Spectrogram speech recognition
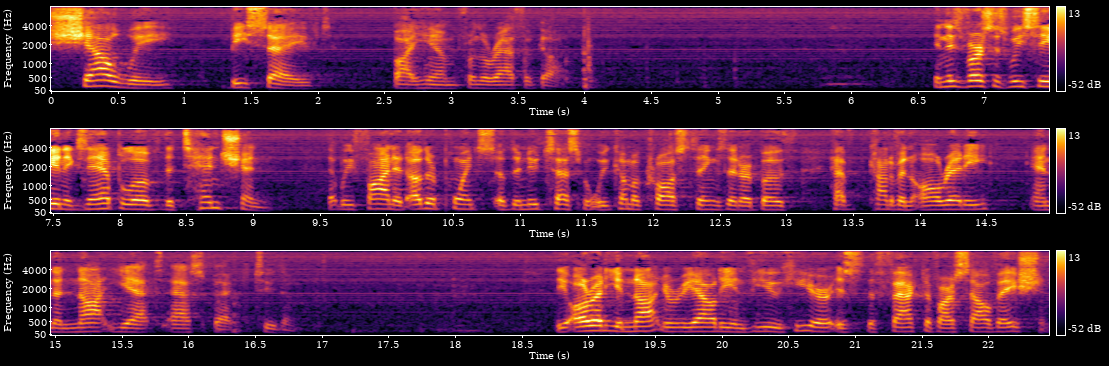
shall we be saved by him from the wrath of God. In these verses, we see an example of the tension that we find at other points of the New Testament. We come across things that are both have kind of an already and a not yet aspect to them. The already and not yet reality in view here is the fact of our salvation.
